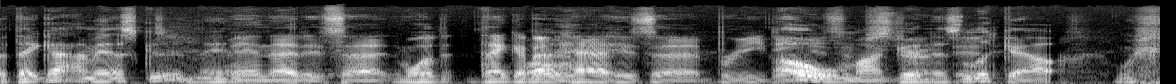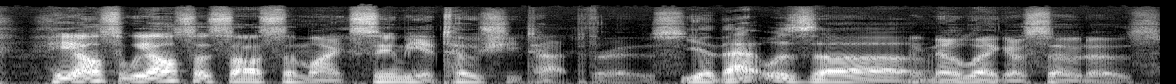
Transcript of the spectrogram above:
but they got. I mean, that's good, man. Man, that is uh, well. Think about Oh. how his uh, breathing. oh my goodness, look out! He also we also saw some like Sumi Otoshi type throws, yeah, that was uh, like no Lego Sotos.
